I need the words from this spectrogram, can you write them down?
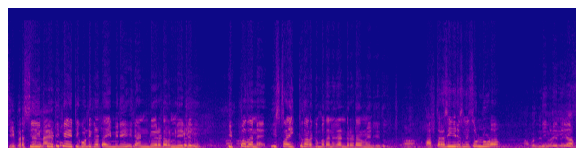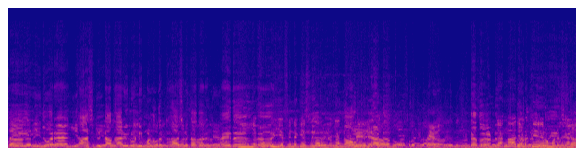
ഈ പ്രശ്നം സി പി ടി. കയറ്റിക്കൊണ്ടിരിക്കുന്ന ടൈമിൽ രണ്ടുപേരെ ടെർമിനേറ്റ് ചെയ്തു. ഇപ്പൊ തന്നെ ഈ സ്ട്രൈക്ക് നടക്കുമ്പോ തന്നെ രണ്ടുപേരെ ടെർമിനേറ്റ് ചെയ്തു. അത്ര സീരിയസ്നെസ് ഉള്ളൂടാ. ഇതുവരെ കാശ് കിട്ടാത്ത ആരെങ്കിലും പണത്തിട്ട് കാശ് കയറുമ്പോഴല്ലേ ഞങ്ങൾ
